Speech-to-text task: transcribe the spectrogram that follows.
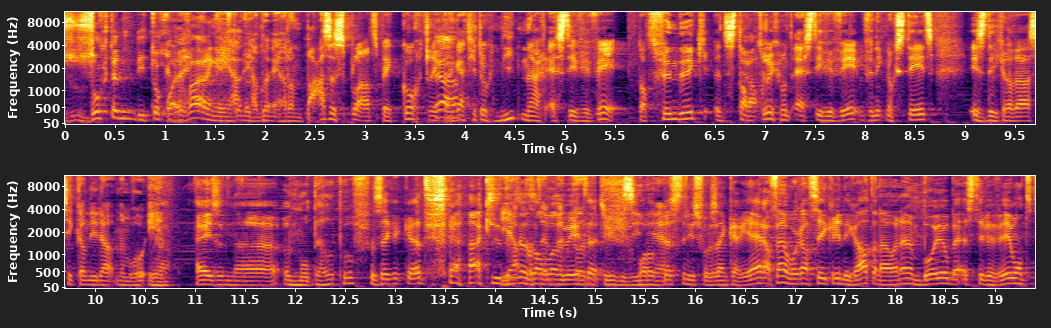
zochten die toch wat ervaring heeft. Hij had, dat hij had een basisplaats bij Kortrijk. Ja. Dan gaat je toch niet naar STVV. Dat vind ik een stap Ja. terug. Want STVV, vind ik nog steeds, is degradatiekandidaat nummer 1. Hij is een, eh, een modelproef, zeg ik uit. Dus ja, ik dus Ja, hij dat zal wel dat weten gezien, wat het ja. beste is voor zijn carrière. Enfin, we gaan het zeker in de gaten houden. Hè. Een Boyo bij STVV, want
